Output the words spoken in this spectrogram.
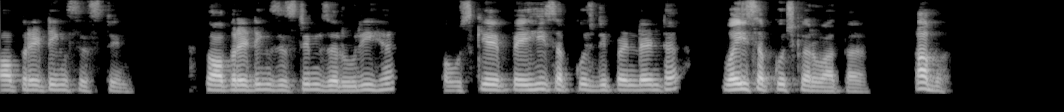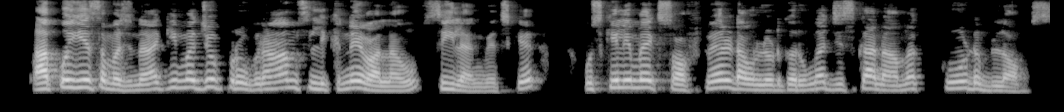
Operating system. तो ऑपरेटिंग सिस्टम ज़रूरी है, और उसके पे ही सब कुछ डिपेंडेंट है, वही सब कुछ करवाता है। अब आपको ये समझना है कि मैं जो प्रोग्राम्स लिखने वाला हूँ सी लैंग्वेज के, उसके लिए मैं एक सॉफ्टवेयर डाउनलोड करूँगा जिसका नाम है कोड ब्लॉक्स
